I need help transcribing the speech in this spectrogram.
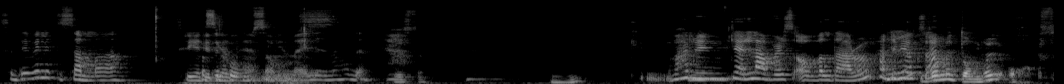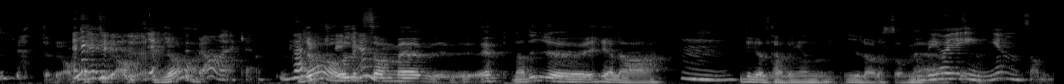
Så det är väl lite samma Tredje position som Elina hade. Just det. Mm. Kul. Vad hade vi fler? Lovers of Valdaro hade vi också. Ja men de var ju också jättebra. Eller tycker hur? jag. Jättebra verkligen. Verkligen. Ja, och liksom eh, öppnade ju hela Mm. deltävlingen i lördags med... Vi har ju ingen sån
